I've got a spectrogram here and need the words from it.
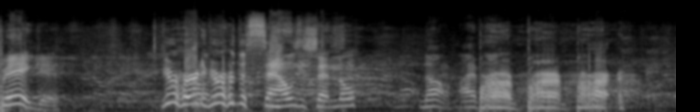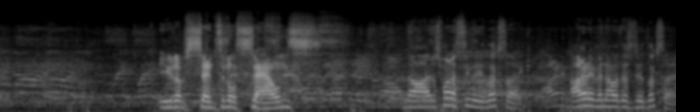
big. Have you ever heard have you ever heard the sounds of Sentinel? No, I have Brr, brr, brr. You look up Sentinel sounds. No, I just want to see what he looks like. I don't even know what this dude looks like.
